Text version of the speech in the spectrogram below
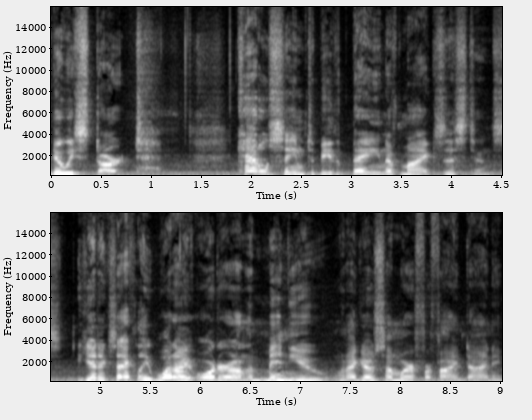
Do we start? Cattle seem to be the bane of my existence, yet exactly what I order on the menu when I go somewhere for fine dining.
